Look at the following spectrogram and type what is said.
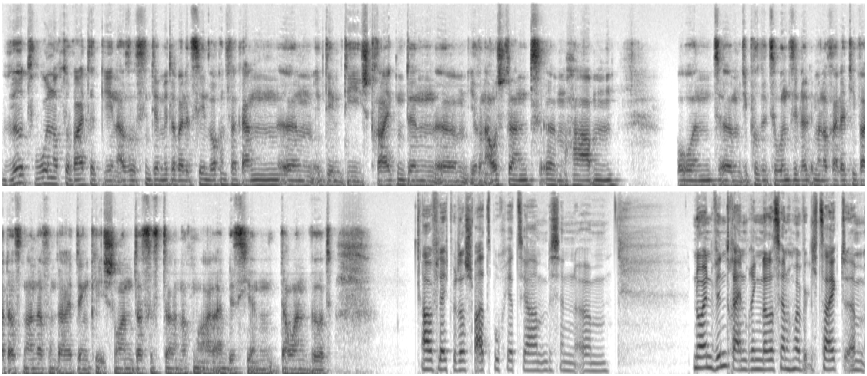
wird wohl noch so weitergehen. Also es sind ja mittlerweile zehn Wochen vergangen, ähm, in denen die Streikenden ähm, ihren Ausstand ähm, haben. Und ähm, die Positionen sind halt immer noch relativ weit auseinander. Von daher denke ich schon, dass es da nochmal ein bisschen dauern wird. Aber vielleicht wird das Schwarzbuch jetzt ja ein bisschen ähm, neuen Wind reinbringen, da das ja nochmal wirklich zeigt, ähm,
